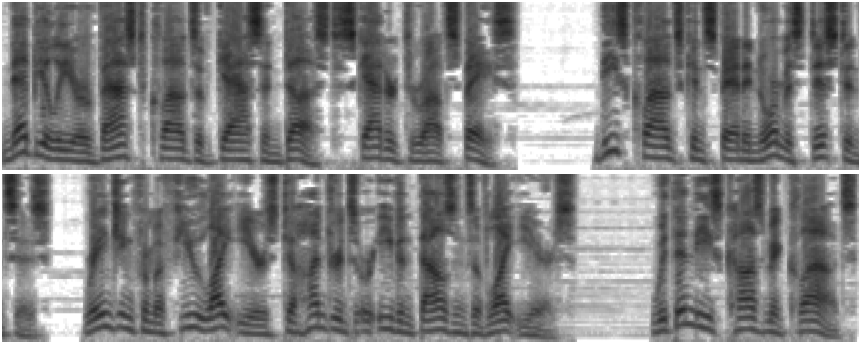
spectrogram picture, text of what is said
Nebulae are vast clouds of gas and dust scattered throughout space. These clouds can span enormous distances, ranging from a few light-years to hundreds or even thousands of light-years. Within these cosmic clouds,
